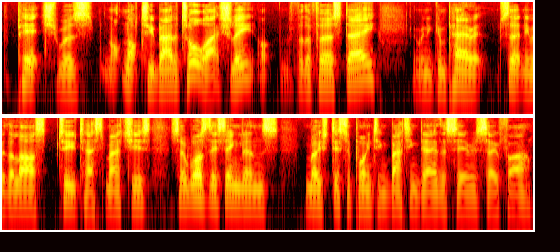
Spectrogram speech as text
The pitch was not, not too bad at all, actually, uh, for the first day, when you compare it certainly with the last two test matches. So, was this England's most disappointing batting day of the series so far?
